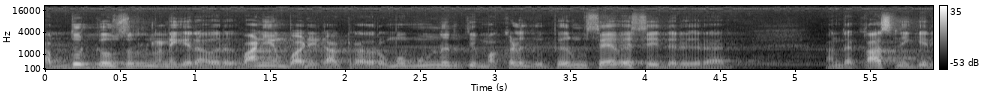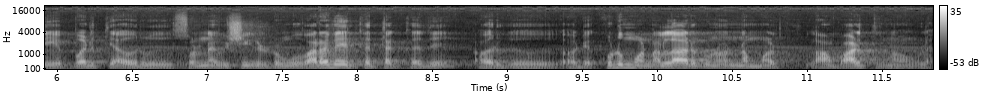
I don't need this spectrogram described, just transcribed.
அப்துல் கௌசர்னு நினைக்கிறேன் அவர் வாணியம்பாடி டாக்டர். அவர் ரொம்ப முன்னிறுத்தி மக்களுக்கு பெரும் சேவை செய்திருக்கிறார். அந்த காஸ்னி படுத்தி அவர் சொன்ன விஷயங்கள் ரொம்ப வரவேற்கத்தக்கது. அவருக்கு அவருடைய குடும்பம் நல்லா இருக்கணும்னு நம்மலாம் எல்லாம் அவங்கள.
